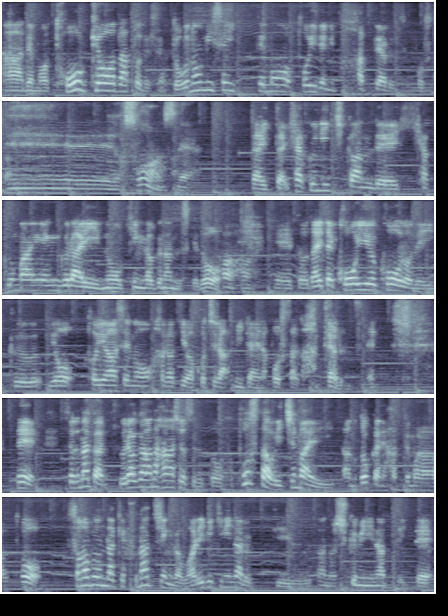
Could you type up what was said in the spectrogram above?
あでも東京だとですねどの店行ってもトイレに貼ってあるんですよポスター。へえー、そうなんですね。大体100日間で100万円ぐらいの金額なんですけど、ははえーと、大体こういう航路で行くよ問い合わせのハガキはこちらみたいなポスターが貼ってあるんですね。でそれなんか裏側の話をするとポスターを1枚あのどっかに貼ってもらうとその分だけ船賃が割引になるっていうあの仕組みになっていて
